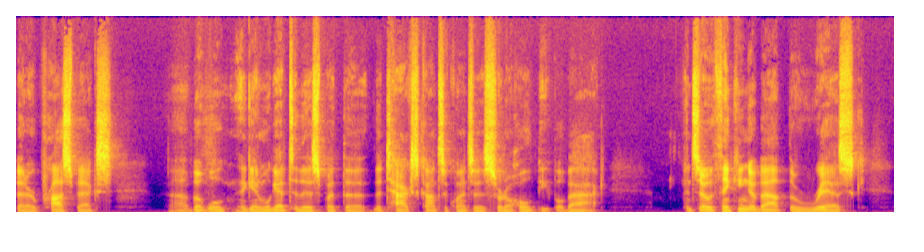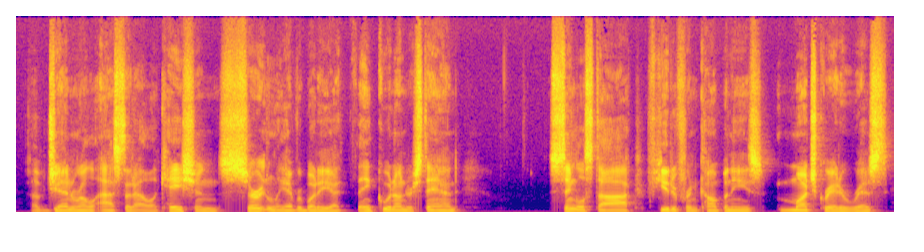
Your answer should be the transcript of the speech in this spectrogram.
better prospects. Uh, but we'll, again, we'll get to this, but the, the tax consequences sort of hold people back. And so thinking about the risk of general asset allocation, certainly everybody, I think, would understand single stock, few different companies, much greater risk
